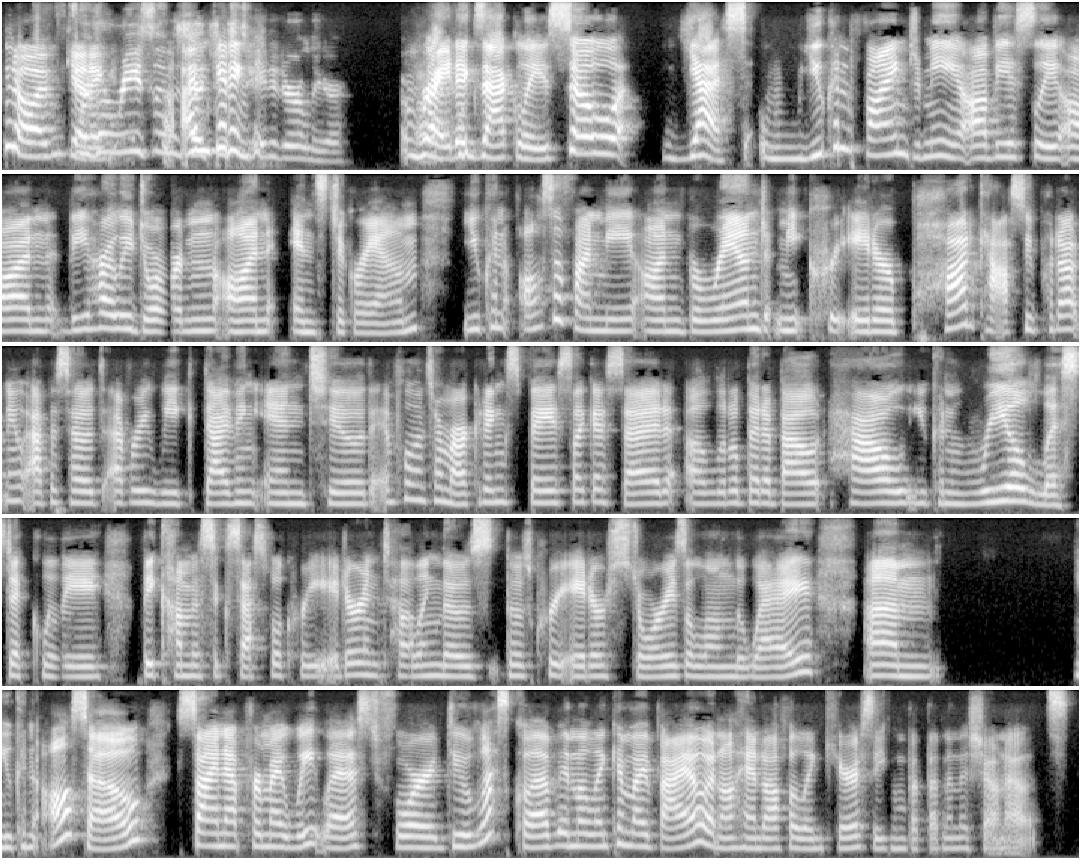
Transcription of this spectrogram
no, I'm kidding. For the reasons I'm kidding. stated earlier. Right, exactly. So yes, you can find me obviously on the Harley Jordan on Instagram. You can also find me on Brand Meet Creator podcast. We put out new episodes every week diving into the influencer marketing space. Like I said, a little bit about how you can realistically become a successful creator and telling those those creator stories along the way. Um, you can also sign up for my waitlist for Do Less Club in the link in my bio, and I'll hand off a link here so you can put that in the show notes.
